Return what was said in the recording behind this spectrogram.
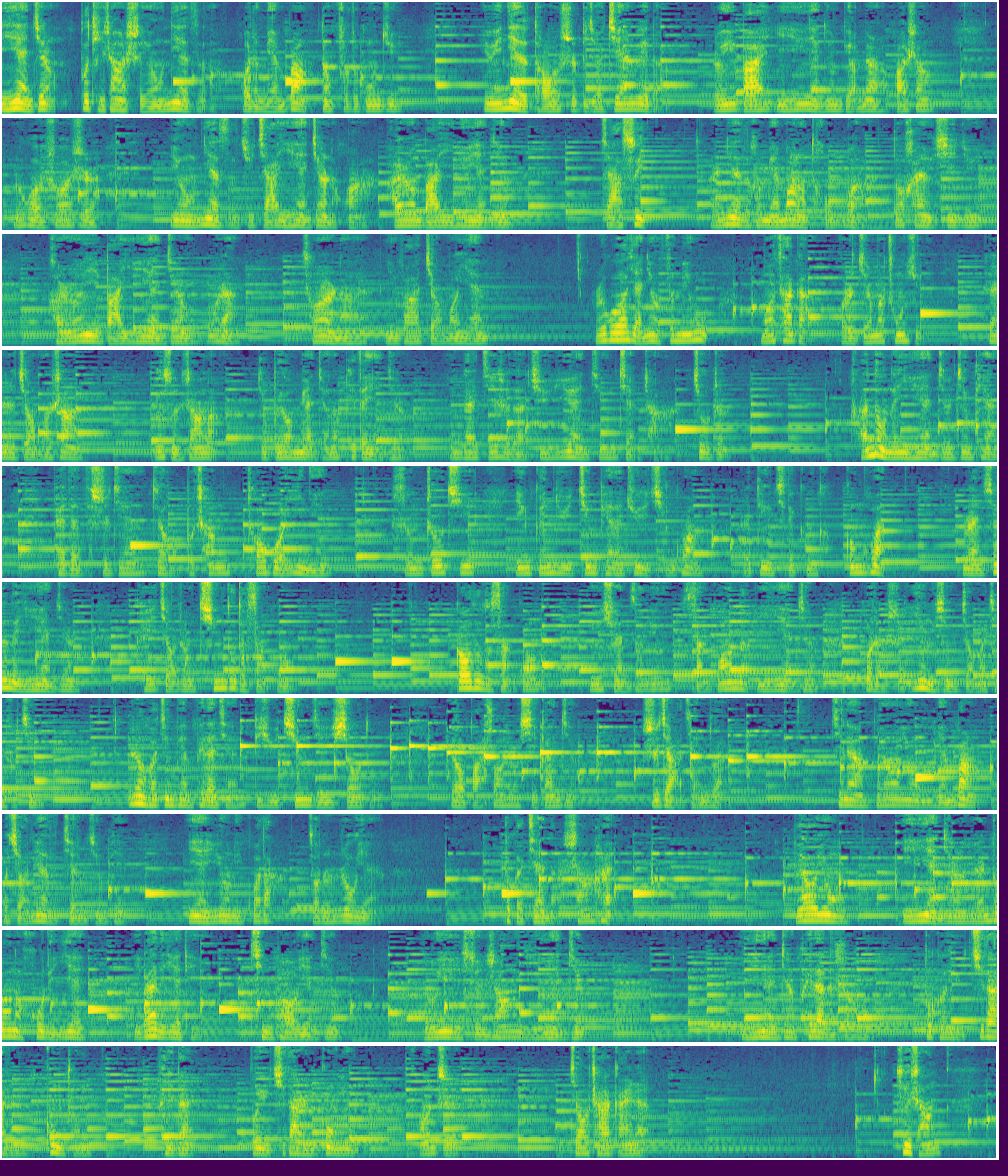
隐形眼镜不提倡使用镊子或者棉棒等辅助工具，因为镊子头是比较尖锐的，容易把隐形眼镜表面划伤。如果说是用镊子去夹隐形眼镜的话，还容易把隐形眼镜夹碎。而镊子和棉棒的头部啊，都含有细菌，很容易把隐形眼镜污染，从而呢引发角膜炎。如果眼镜有分泌物、摩擦感或者结膜充血，甚至角膜上有损伤了，就不要勉强的佩戴眼镜，应该及时的去医院进行检查就诊。传统的隐形眼镜镜片佩戴的时间最好不超超过一年，使用周期应根据镜片的具体情况而定期的更更换。软性的隐形眼镜可以矫正轻度的散光，高度的散光应选择有散光的隐形眼镜。或者是硬性角膜接触镜，任何镜片佩戴前必须清洁与消毒，要把双手洗干净，指甲剪短，尽量不要用棉棒或小镊子接触镜片，以免用力过大造成肉眼不可见的伤害。不要用隐形眼镜原装的护理液以外的液体浸泡眼镜，容易损伤隐形眼镜。隐形眼镜佩戴的时候，不可与其他人共同佩戴，不与其他人共用，防止交叉感染。最长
